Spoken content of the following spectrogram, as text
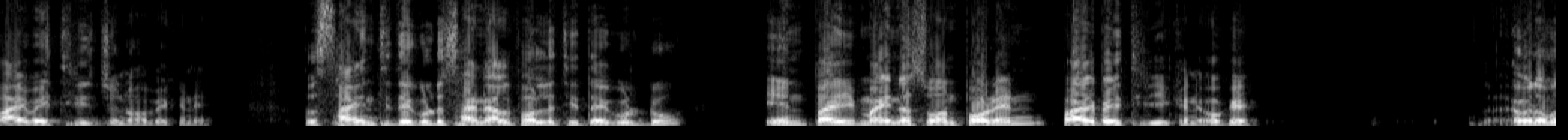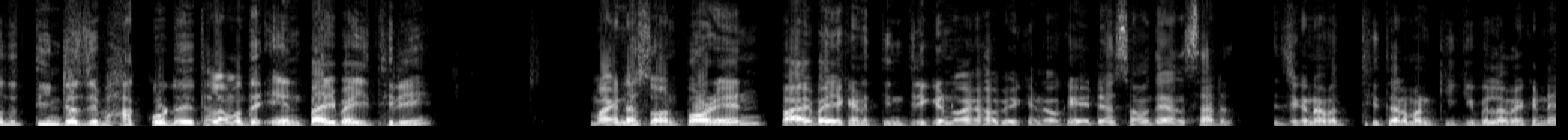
পাই বাই থ্রির জন্য হবে এখানে। তো sine theta equal to sine alpha হলে theta equal to N pi minus one পর এন পাই বাই থ্রি এখানে ওকে এখন আমাদের তিনটা যে ভাগ করে দিই, তাহলে আমাদের N pi by three minus one পর এন পাই বাই এখানে তিন থেকে নয় হবে এখানে ওকে এটা হচ্ছে আমাদের অ্যান্সার যেখানে আমাদের থিতার মান কি কি পেলাম এখানে?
